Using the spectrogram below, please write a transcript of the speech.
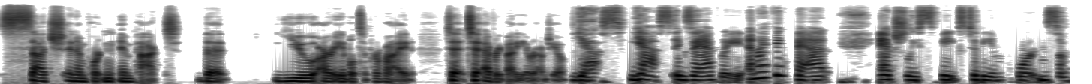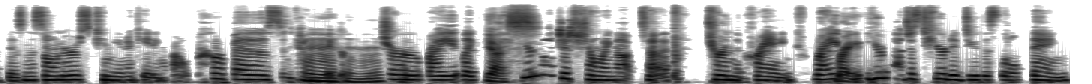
such an important impact that you are able to provide to, to everybody around you. Yes, yes, exactly. And I think that actually speaks to the importance of business owners communicating about purpose and kind of mm-hmm. bigger picture, right? Like, yes, you're not just showing up to turn the crank, right? Right. You're not just here to do this little thing.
